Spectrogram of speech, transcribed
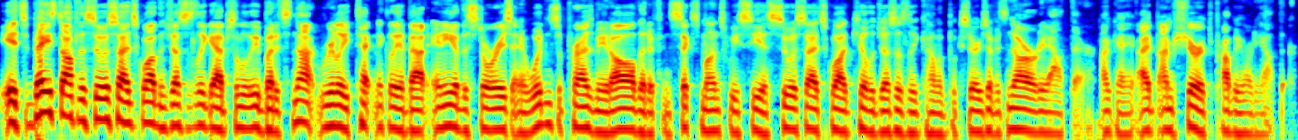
It's based off the Suicide Squad and Justice League, absolutely, but it's not really technically about any of the stories. And it wouldn't surprise me at all that if in six months we see a Suicide Squad kill the Justice League comic book series, if it's not already out there. Okay, I, am sure it's probably already out there,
